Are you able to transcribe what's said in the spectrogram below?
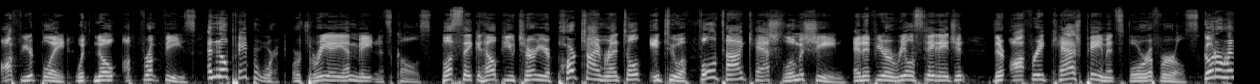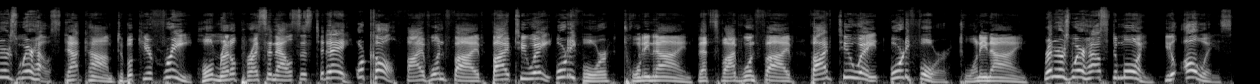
off your plate with no upfront fees and no paperwork or 3 a.m. maintenance calls. Plus, they can help you turn your part-time rental into a full-time cash flow machine. And if you're a real estate agent, they're offering cash payments for referrals. Go to renterswarehouse.com to book your free home rental price analysis today or call 515-528-4429. That's 515-528-4429. Renters Warehouse Des Moines. You'll always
